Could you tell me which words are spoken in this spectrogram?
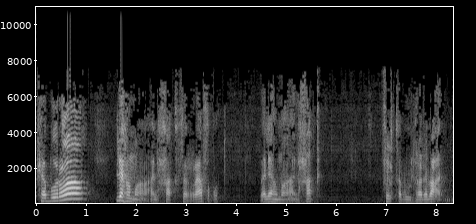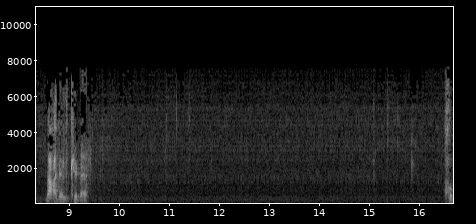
كبرا لهما الحق في الرفض ولهما الحق في القبول. هذا بعد, بعد الكبر خب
